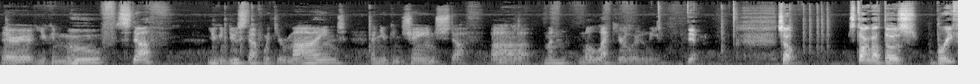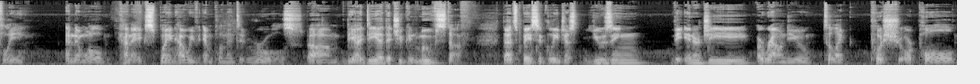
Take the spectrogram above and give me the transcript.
there you can move stuff, you can do stuff with your mind, and you can change stuff uh, Mm-hmm. mon- molecularly. Yeah. So, let's talk about those briefly, and then we'll kind of explain how we've implemented rules. Um, the idea that you can move stuff, that's basically just using the energy around you to like push or pull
